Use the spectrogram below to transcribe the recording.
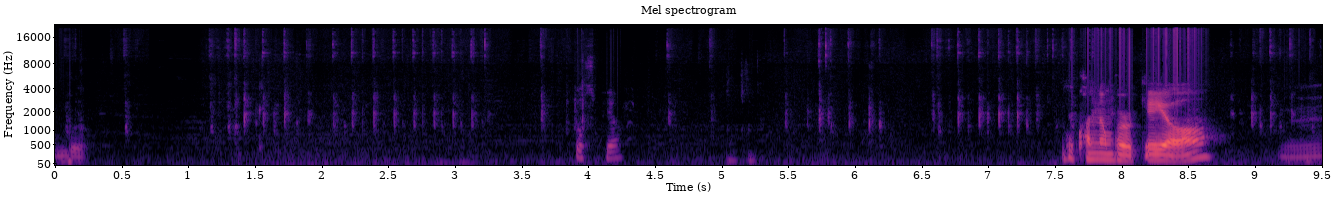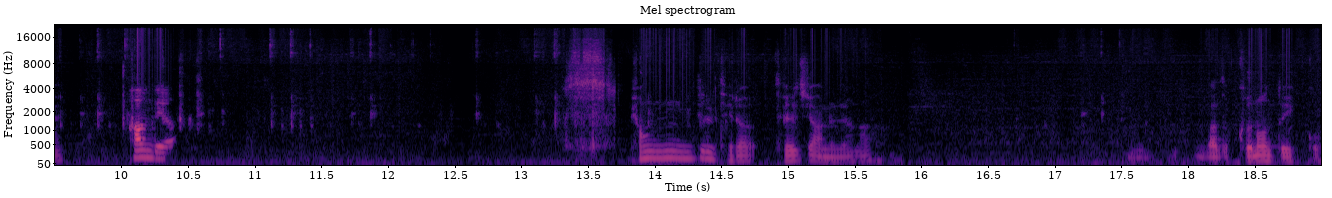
안 보여 녹스피어. 이제 권능 볼게요. 네 가운데요. 평딜 되려, 되지 않으려나 음, 나도 근원도 있고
